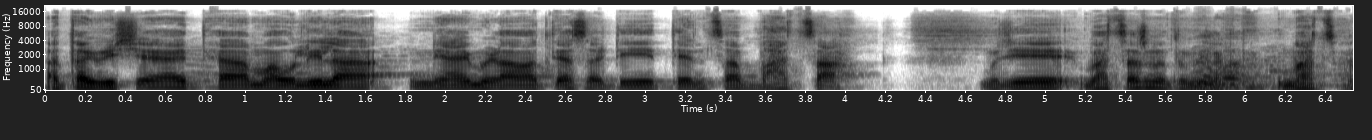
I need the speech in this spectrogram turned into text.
आता विषय आहे त्या माऊलीला न्याय मिळावा त्यासाठी त्यांचा भाचा. म्हणजे भाचाच ना तुम्ही? लागता भाचा.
